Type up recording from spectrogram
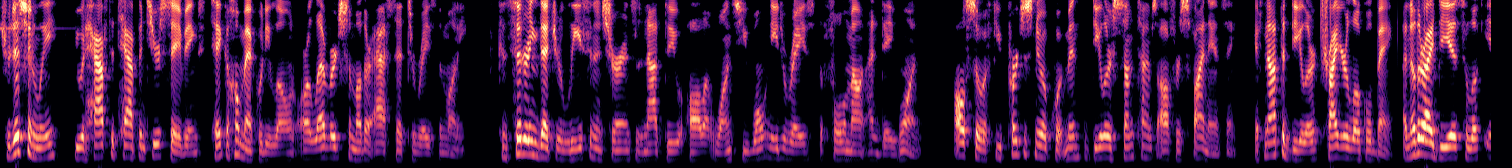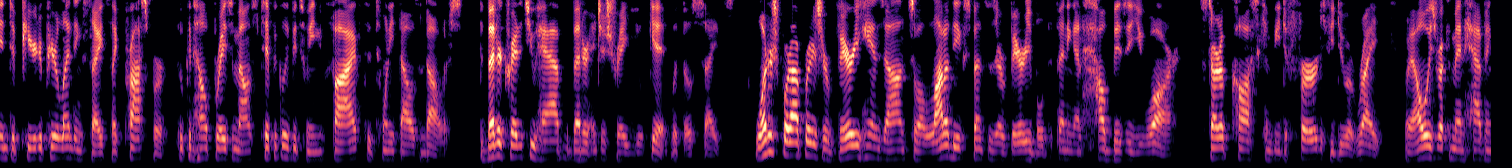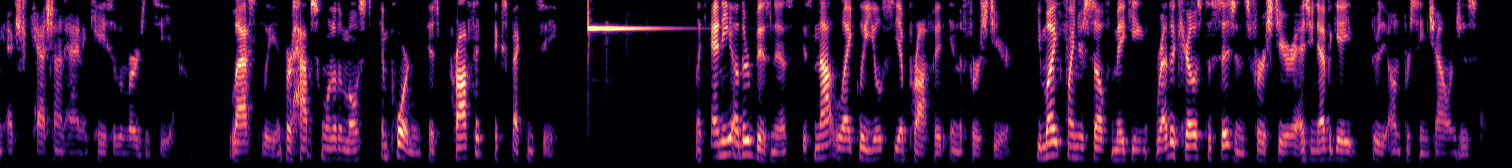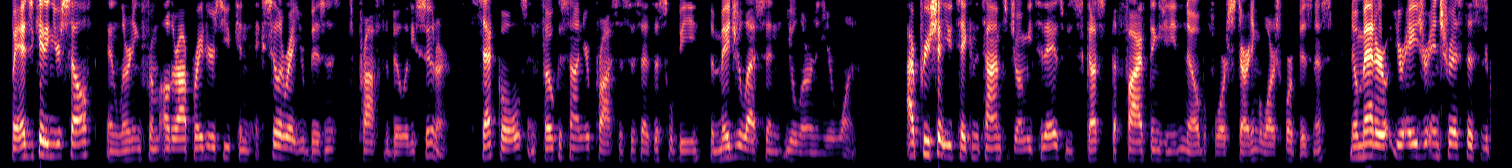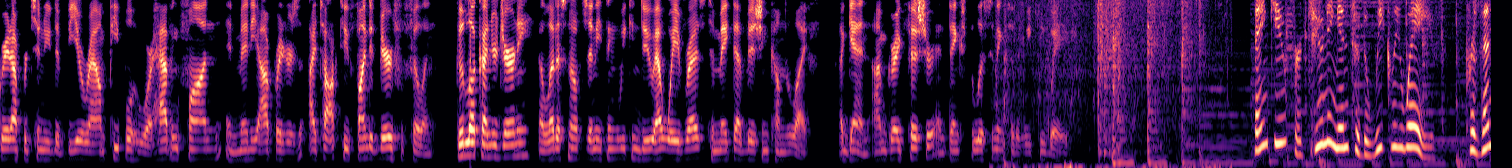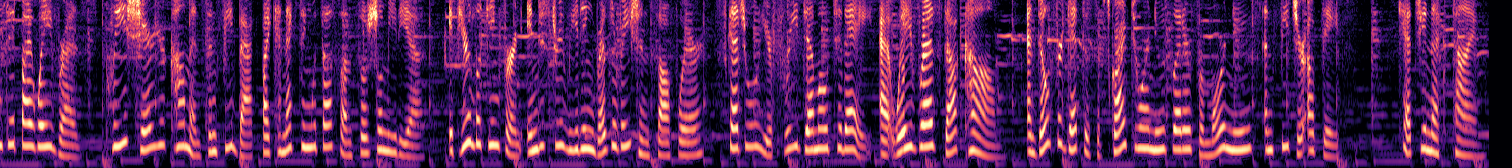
Traditionally, you would have to tap into your savings, take a home equity loan, or leverage some other asset to raise the money. Considering that your lease and insurance is not due all at once, you won't need to raise the full amount on day one. Also, if you purchase new equipment, the dealer sometimes offers financing. If not the dealer, try your local bank. Another idea is to look into peer-to-peer lending sites like Prosper, who can help raise amounts typically between five to twenty thousand dollars. The better credit you have, the better interest rate you'll get with those sites. Water sport operators are very hands on, so a lot of the expenses are variable depending on how busy you are. Startup costs can be deferred if you do it right, but I always recommend having extra cash on hand in case of emergency. Lastly, and perhaps one of the most important, is profit expectancy. Like any other business, it's not likely you'll see a profit in the first year. You might find yourself making rather careless decisions first year as you navigate through the unforeseen challenges. By educating yourself and learning from other operators, you can accelerate your business to profitability sooner. Set goals and focus on your processes as this will be the major lesson you'll learn in year one. I appreciate you taking the time to join me today as we discuss the five things you need to know before starting a water sport business. No matter your age or interest, this is a great opportunity to be around people who are having fun, and many operators I talk to find it very fulfilling. Good luck on your journey, and let us know if there's anything we can do at WaveRez to make that vision come to life. Again, I'm Greg Fisher, and thanks for listening to the Weekly Wave. Thank you for tuning in to the Weekly Wave, presented by WaveRez. Please share your comments and feedback by connecting with us on social media. If you're looking for an industry leading reservation software, schedule your free demo today at waverez.com. And don't forget to subscribe to our newsletter for more news and feature updates. Catch you next time.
